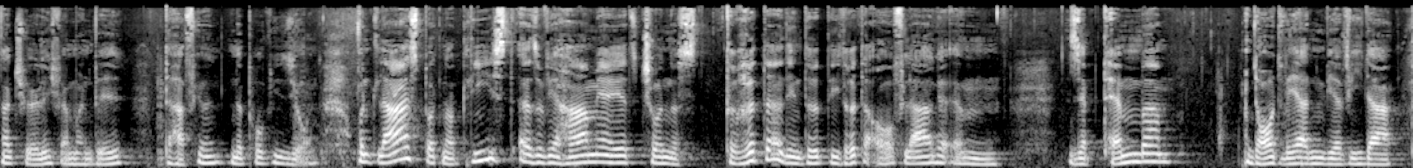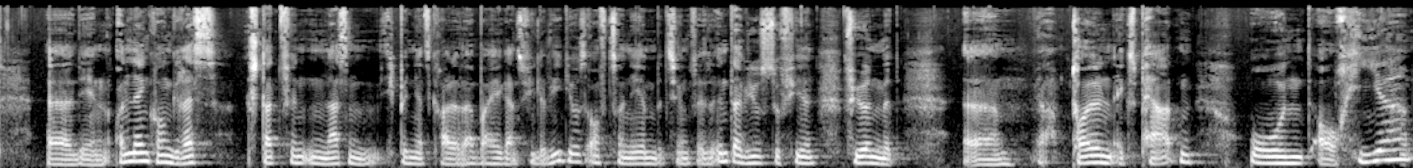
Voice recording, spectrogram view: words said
natürlich, wenn man will, dafür eine Provision. Und last but not least, also wir haben ja jetzt schon das dritte, den dritt, die dritte Auflage im September. Dort werden wir wieder äh, den Online-Kongress stattfinden lassen. Ich bin jetzt gerade dabei, ganz viele Videos aufzunehmen, beziehungsweise Interviews zu führen, führen mit äh, ja, tollen Experten. Und auch hier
